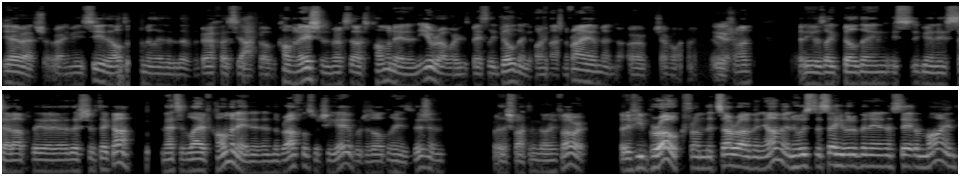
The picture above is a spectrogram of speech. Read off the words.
Yeah, right, sure, right. I mean, you see that ultimately the, the Berachas Yaakov culmination, Berachas Yaakov culminated in an era where he was basically building a National Ephraim and or whichever one, yeah. But he was like building, he set up the the Shivtei Kah. And that's his life culminated in the brachos which he gave, which is ultimately his vision for the Shvatim going forward. But if he broke from the Tzara of Binyamin, who's to say he would have been in a state of mind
